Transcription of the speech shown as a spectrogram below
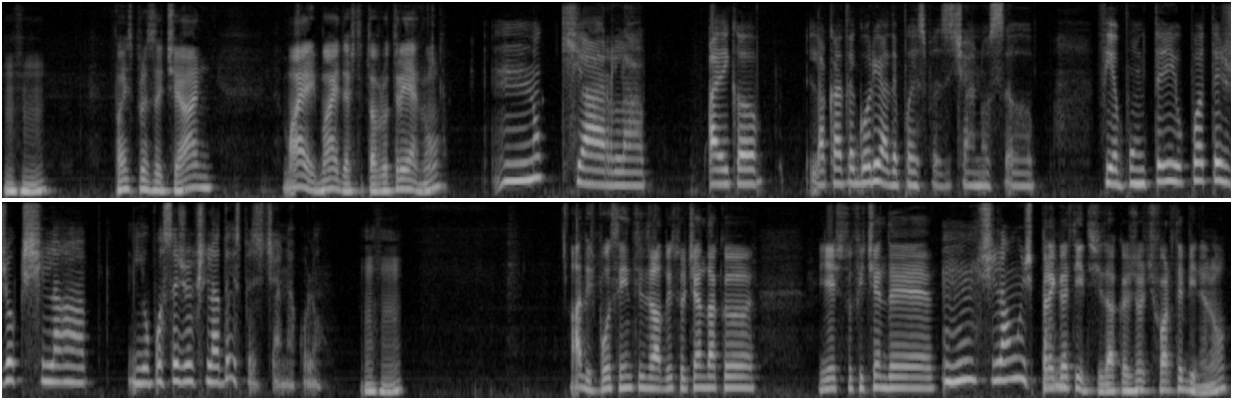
Mhm. 14 ani, mai, mai ai de așteptat vreo 3 ani, nu? Nu chiar la... Adică la categoria de 14 ani o să fie puncte, eu poate joc și la... Eu pot să joc și la 12 ani acolo. Mhm. A, deci poți să intri de la 12 ani dacă ești suficient de Mhm, și la 11 pregătit și dacă joci foarte bine, nu? ani.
